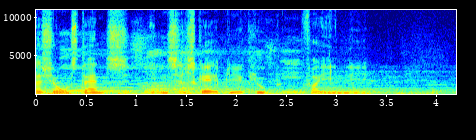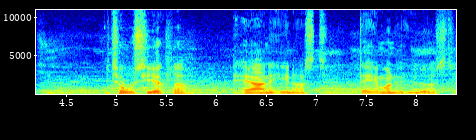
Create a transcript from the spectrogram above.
præsentationsdans i den selskabelige klub for enlige. I to cirkler, herrene inderst, damerne yderst,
